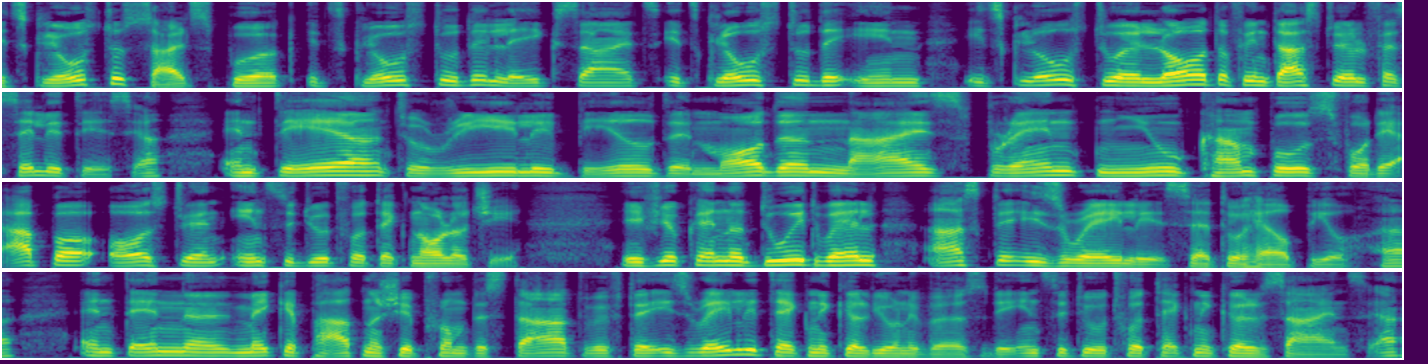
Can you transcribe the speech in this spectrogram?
It's close to Salzburg, it's close to the lakesides, it's close to the Inn, it's close to a lot of industrial facilities, yeah, and there to really build a modern, nice, brand new campus for the Upper Austrian Institute for Technology. If you cannot do it well, ask the Israelis uh, to help you. Huh? And then uh, make a partnership from the start with the Israeli Technical University, Institute for Technical Science, yeah?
